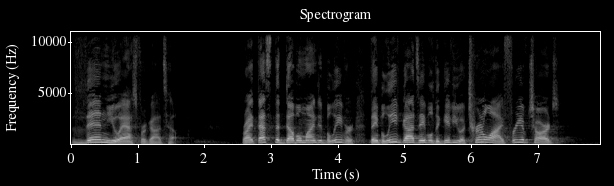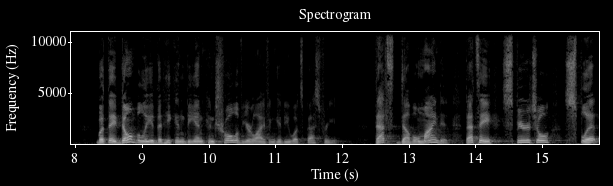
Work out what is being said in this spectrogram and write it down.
then you ask for God's help. Right? That's the double minded believer. They believe God's able to give you eternal life free of charge, but they don't believe that He can be in control of your life and give you what's best for you. That's double minded. That's a spiritual split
